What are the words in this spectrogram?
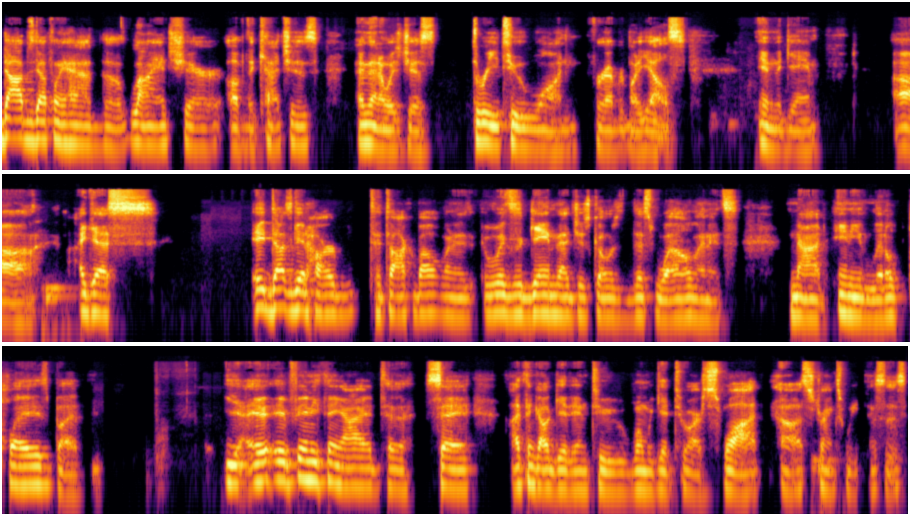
Doubs definitely had the lion's share of the catches, and then it was just three, two, one for everybody else in the game. Uh I guess it does get hard to talk about when it, it was a game that just goes this well and it's not any little plays, but yeah, if anything I had to say, I think I'll get into when we get to our SWOT uh, strengths weaknesses.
